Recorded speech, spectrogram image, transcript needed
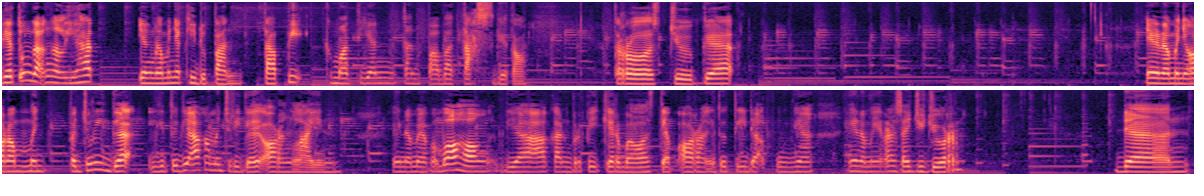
dia tuh nggak ngelihat yang namanya kehidupan, tapi kematian tanpa batas gitu. Terus juga yang namanya orang pencuriga gitu dia akan mencurigai orang lain yang namanya pembohong dia akan berpikir bahwa setiap orang itu tidak punya yang namanya rasa jujur. Dan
